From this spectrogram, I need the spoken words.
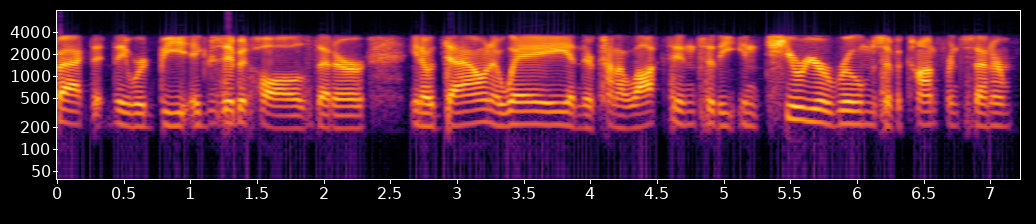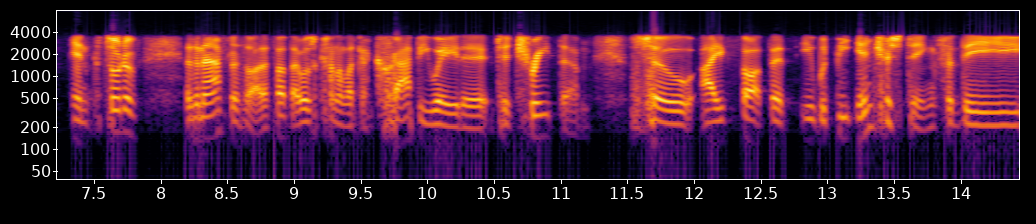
fact that they would be exhibit halls that are, you know, down away and they're kind of locked into the interior rooms of a conference center. And sort of as an afterthought, I thought that was kind of like a crappy way to, to treat them. So I thought that it would be interesting for the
